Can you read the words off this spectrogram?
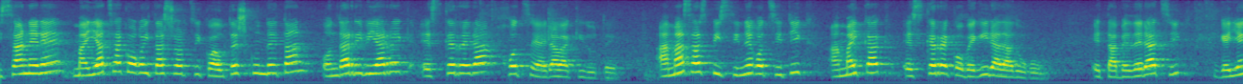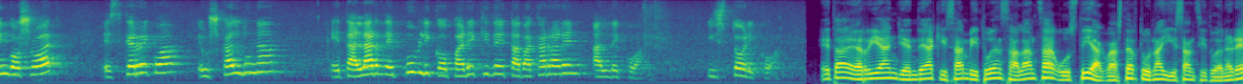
Izan ere, maiatzako goita sortziko hauteskundetan ondarribiarrek ezkerrera jotzea erabaki dute. Amazazpi zinegotzitik amaikak ezkerreko begira da dugu. Eta bederatzik, gehien gozoak, ezkerrekoa, euskalduna eta alarde publiko parekide eta bakarraren aldekoa. Historikoa. Eta herrian jendeak izan bituen zalantza guztiak baztertu nahi izan zituen ere,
